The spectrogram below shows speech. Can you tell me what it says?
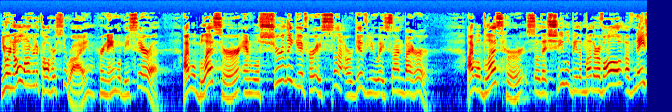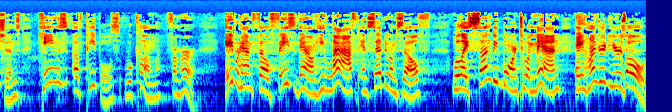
you are no longer to call her Sarai, her name will be Sarah. I will bless her and will surely give her a son or give you a son by her. I will bless her so that she will be the mother of all of nations. Kings of peoples will come from her. Abraham fell face down. He laughed and said to himself, Will a son be born to a man a hundred years old?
